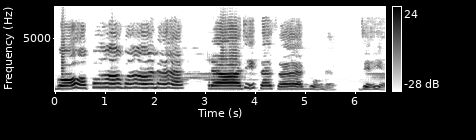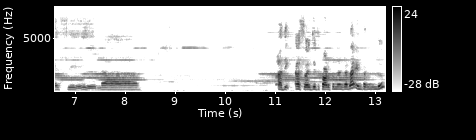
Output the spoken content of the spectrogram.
గోపాల రాజిత సద్గుణ జయశీల. అది ఆ స్వరజిత్ పాడుకున్నాం కదా ఇంతకుముందు.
